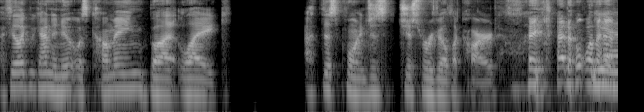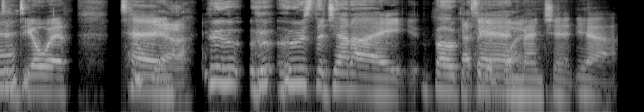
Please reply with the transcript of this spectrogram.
i feel like we kind of knew it was coming but like at this point just just reveal the card like i don't want to have to deal with 10 Yeah. who, who who's the jedi bo That's a katan mentioned yeah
